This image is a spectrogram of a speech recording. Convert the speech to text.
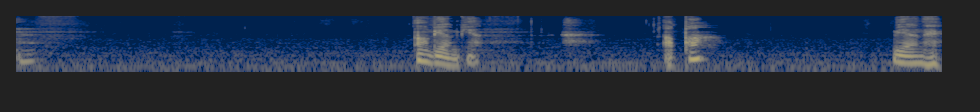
음. 어, 미안, 미안. 아파? 미안해.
